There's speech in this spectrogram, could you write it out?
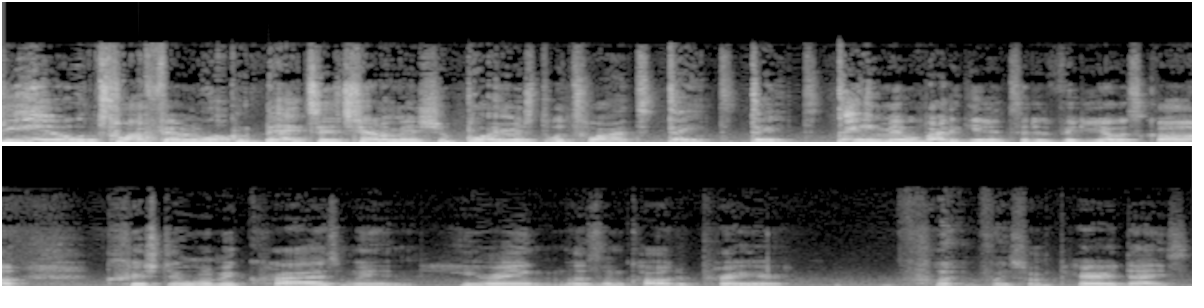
Yeah, Whaatwaa family, welcome back to the channel, man. It's your boy, Mr. Whaatwaa. Today, today, today, man, we're about to get into this video. It's called Christian Woman Cries When Hearing Muslim Call to Prayer. Voice from Paradise.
